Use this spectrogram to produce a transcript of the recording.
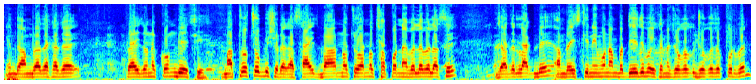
কিন্তু আমরা দেখা যায় প্রাইস অনেক কম দিয়েছি। মাত্র চব্বিশশো টাকা সাইজ বাহান্ন, চুয়ান্ন, ছাপ্পান্ন অ্যাভেলেবেল আছে। যাদের লাগবে, আমরা স্ক্রিন ইমো নাম্বার দিয়ে দিব এখানে যোগা- যোগাযোগ করবেন।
